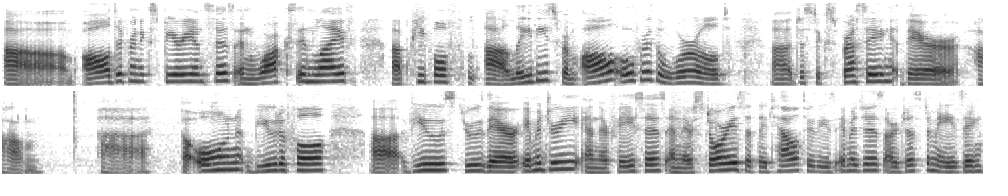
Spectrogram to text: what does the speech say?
um, all different experiences and walks in life. Uh, people, uh, ladies from all over the world, uh, just expressing their um, uh, own beautiful uh, views through their imagery and their faces and their stories that they tell through these images are just amazing.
